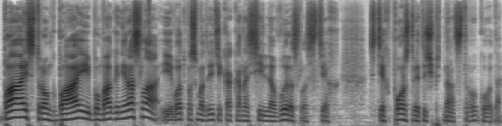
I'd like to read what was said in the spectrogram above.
buy, strong buy, и бумага не росла. И вот посмотрите, как она сильно выросла с тех, с тех пор, с 2015 года.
